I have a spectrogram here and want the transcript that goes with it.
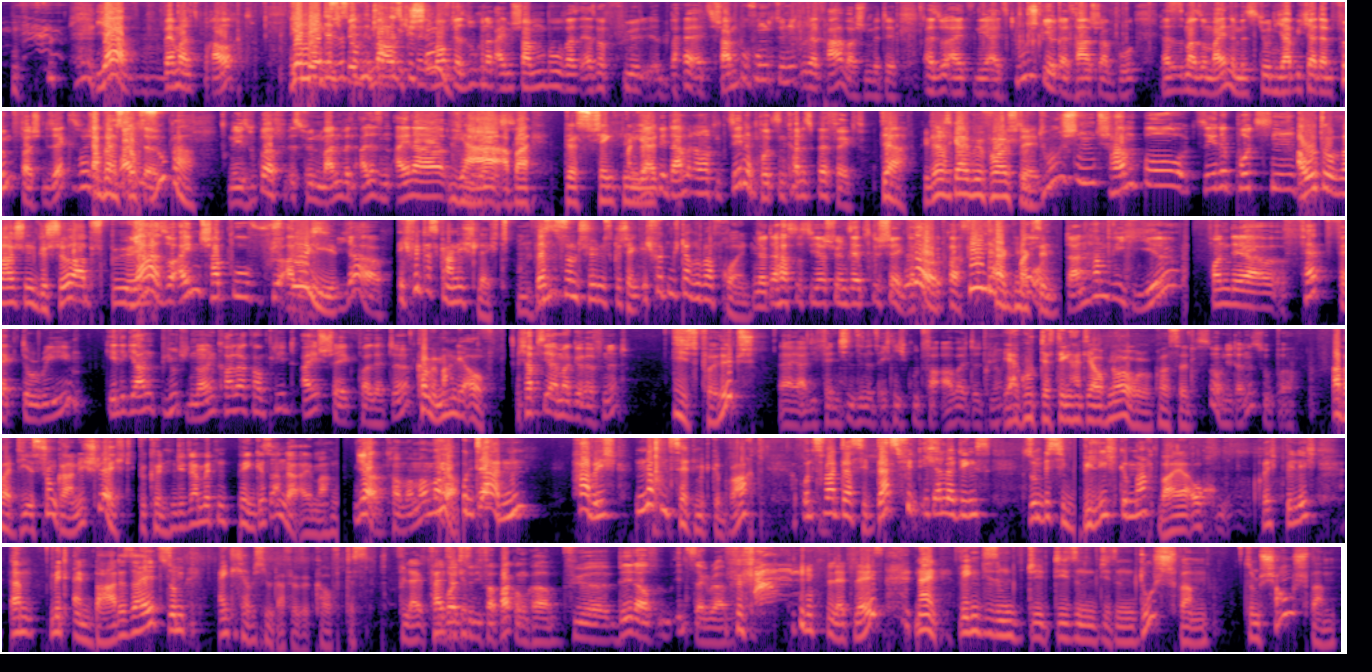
Ja, wenn man es braucht. Ja, Ich nee, bin- das ist bin doch ein immer, Ich bin Geschenk. immer auf der Suche nach einem Shampoo, was erstmal für äh, als Shampoo funktioniert oder als Haarwaschmittel. Also als nee, als Duschgel und als Haarshampoo. Das ist immer so meine Mission. Hier habe ich ja dann fünf, sechs verschiedene. Aber ist doch super. Nee, super ist für einen Mann, wenn alles in einer. Ja, aber das schenkt man Wenn ja. ich mir damit auch noch die Zähne putzen kann, ist perfekt. Da, das kann ich mir vorstellen. Duschen, Shampoo, Zähne putzen. Auto waschen, Geschirr abspülen. Ja, so ein Shampoo für Spüli. alles. Ja. Ich finde das gar nicht schlecht. Das ist so ein schönes Geschenk. Ich würde mich darüber freuen. Ja, da hast du es dir ja schön selbst geschenkt. Ja So, gepasst. vielen Dank, Maxim. dann haben wir hier von der Fab Factory Elegant Beauty 9 Color Complete Eye Shake Palette. Komm, wir machen die auf. Ich habe sie einmal geöffnet. Die ist voll hübsch. Naja, die Fännchen sind jetzt echt nicht gut verarbeitet. Ne? Ja gut, das Ding hat ja auch einen Euro gekostet. So, nee, dann ist super. Aber die ist schon gar nicht schlecht. Wir könnten die damit ein pinkes Undereye machen. Ja, kann man mal machen. Ja. Und dann habe ich noch ein Set mitgebracht. Und zwar das hier. Das finde ich allerdings so ein bisschen billig gemacht. War ja auch recht billig. Ähm, mit einem Badeseil. So, eigentlich habe ich es nur dafür gekauft. Das vielleicht, falls Wolltest es du die Verpackung haben? Für Bilder auf Instagram. Flatlace? Nein, wegen diesem, di- diesem, diesem Duschschwamm. Zum Schaumschwamm.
